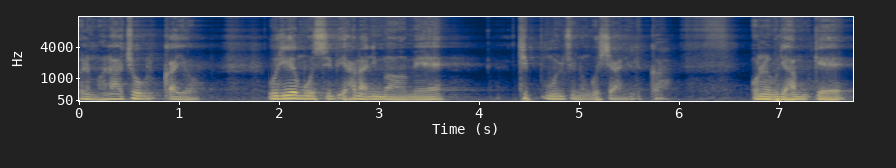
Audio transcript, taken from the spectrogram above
얼마나 좋을까요? 우리의 모습이 하나님 마음에 기쁨을 주는 것이 아닐까? 오늘 우리 함께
